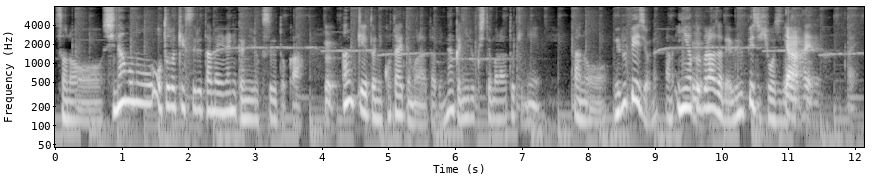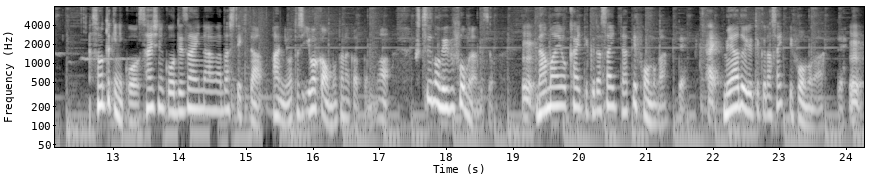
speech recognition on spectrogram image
その、品物をお届けするために何か入力するとか、うんアンケートに答えてもらうたびに何か入力してもらうときに、あの、ウェブページをね、あのインアップブラウザでウェブページ表示できる、あ、はいはい。その時にこう、最初にこうデザイナーが出してきた案に私違和感を持たなかったのは、普通のウェブフォームなんですよ。うん。名前を書いてくださいってあってフォームがあって、はい。メアド入れてくださいってフォームがあって、うん。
